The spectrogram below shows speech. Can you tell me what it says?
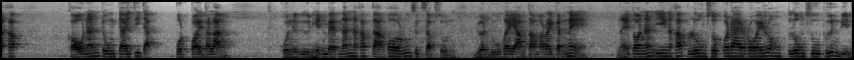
นะครับ เขานั้นจงใจที่จะ ปลดปล่อยพลัง คนอื่นๆเห็นแบบนั้นนะครับ ต่างก็รู้สึกสับสนยวนดูพยายามทำอะไรกันแน่ ในตอนนั้นเองนะครับลงศพก็ได้รอยล่องลงสู่พื้นดิน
